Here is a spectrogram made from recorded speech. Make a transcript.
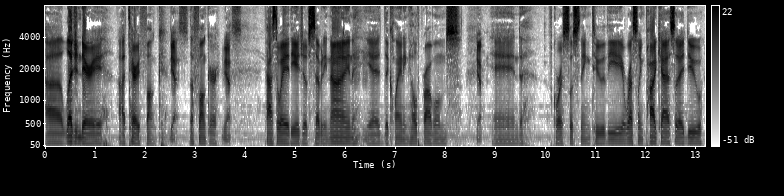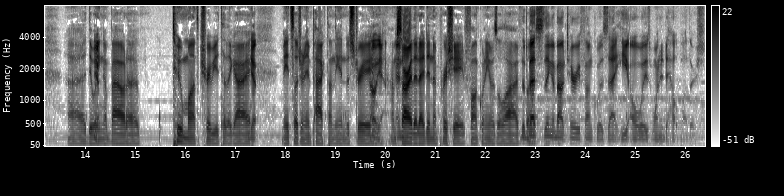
uh, legendary uh, Terry Funk, Yes. the Funker, Yes. passed away at the age of 79. Mm-hmm. He had declining health problems. Yep. And of course, listening to the wrestling podcast that I do, uh, doing about a two month tribute to the guy. Yep. Made such an impact on the industry. Oh, yeah. I'm And- sorry that I didn't appreciate Funk when he was alive. The best thing about Terry Funk was that he always wanted to help others.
